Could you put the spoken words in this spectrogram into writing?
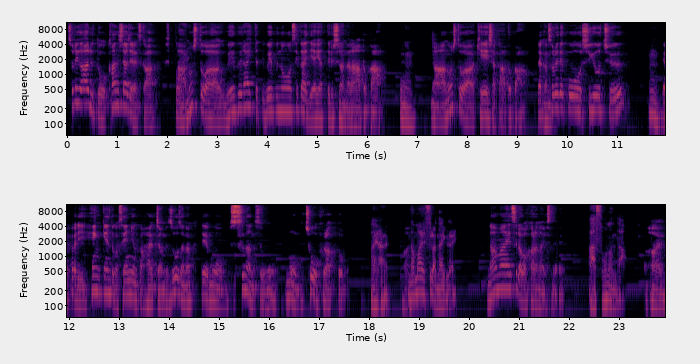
それがあると感じたじゃないですか。ねああの人はウェブライター、ウェブの世界でやってる人なんだなとか、うん。ああの人は経営者かとか、だからそれでこう修行中、うん。やっぱり偏見とか先入観入っちゃうんで、そうじゃなくて、もう素なんですよ。もうもう超フラット。はいはい。はい名前すらないぐらい？名前すらわからないですね。あ、そうなんだ。はい。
